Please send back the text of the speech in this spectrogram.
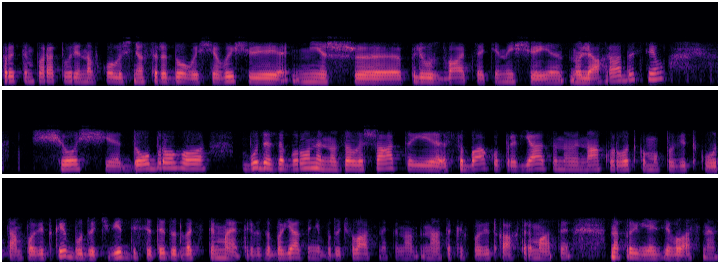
при температурі навколишнього середовища вищої, ніж е, плюс 20 і нижчої 0 градусів, що ще доброго. Буде заборонено залишати собаку прив'язаною на короткому повідку. Там повідки будуть від 10 до 20 метрів. Зобов'язані будуть власники на на таких повідках тримати на прив'язі, власне.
